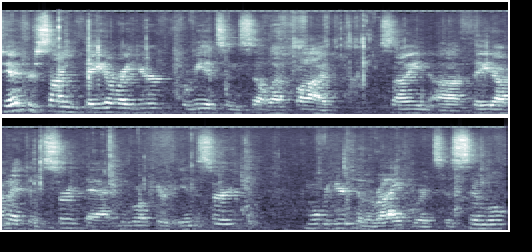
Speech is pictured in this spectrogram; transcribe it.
To enter sine theta right here, for me, it's in cell F5, sine uh, theta, I'm gonna have to insert that, I'm gonna go up here to insert, come over here to the right where it says symbol.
